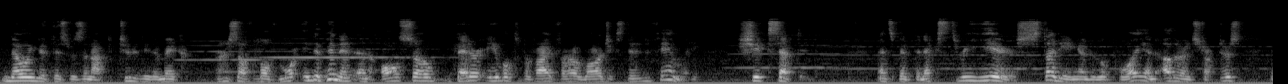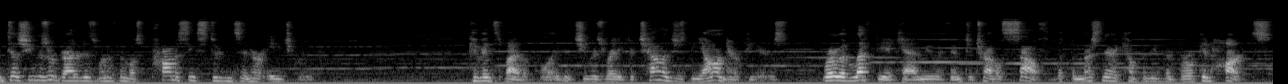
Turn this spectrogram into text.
Knowing that this was an opportunity to make herself both more independent and also better able to provide for her large extended family, she accepted, and spent the next three years studying under Lapoy and other instructors until she was regarded as one of the most promising students in her age group. Convinced by Lapoy that she was ready for challenges beyond her peers, Roywin left the academy with him to travel south with the mercenary company the Broken Hearts,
